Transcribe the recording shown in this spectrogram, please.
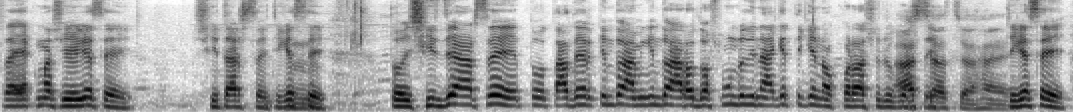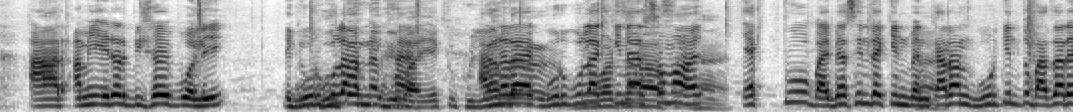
প্রায় এক মাস হয়ে গেছে শীত আসছে ঠিক আছে? তো শীত যে আসছে তো তাদের কিন্তু আমি কিন্তু আরও দশ পনেরো দিন আগে থেকে নক করা শুরু করছি। আচ্ছা আচ্ছা হ্যাঁ। ঠিক আছে? আর আমি এটার বিষয়ে বলি আপনার হ্যাঁ, আপনারা গুড়গুলা কেনার সময়। একটু চিন্তা কিনবেন কারণ গুড় কিন্তু বাজারে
